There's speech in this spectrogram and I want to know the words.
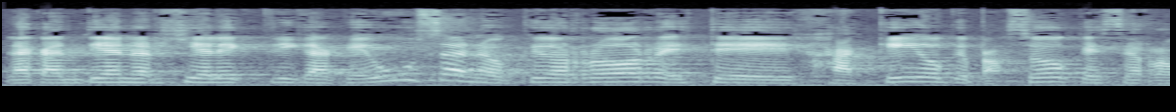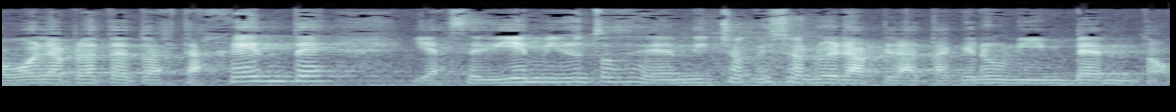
la cantidad de energía eléctrica que usan, o qué horror este hackeo que pasó, que se robó la plata de toda esta gente, y hace 10 minutos se habían dicho que eso no era plata, que era un invento.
